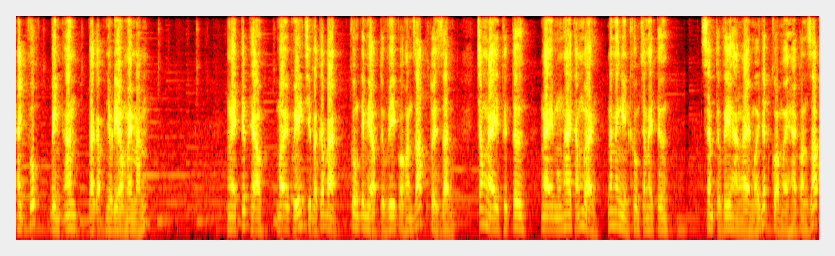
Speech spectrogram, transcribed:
hạnh phúc, bình an và gặp nhiều điều may mắn. Ngày tiếp theo, mời quý anh chị và các bạn cùng tìm hiểu tử vi của con giáp tuổi Dần trong ngày thứ tư, ngày mùng 2 tháng 10 năm 2024. Xem tử vi hàng ngày mới nhất của 12 con giáp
